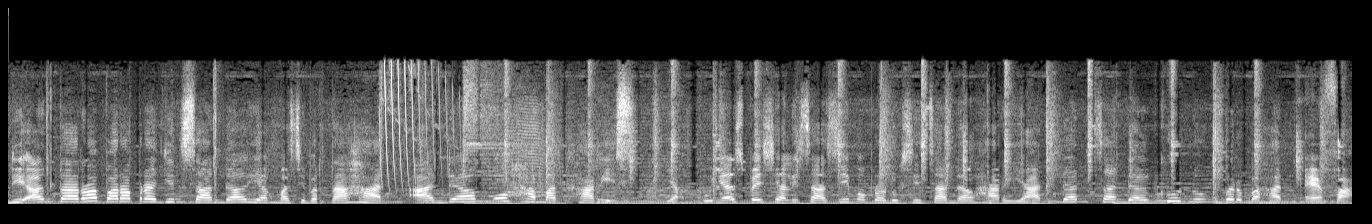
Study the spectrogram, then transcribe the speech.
Di antara para perajin sandal yang masih bertahan, ada Muhammad Haris yang punya spesialisasi memproduksi sandal harian dan sandal gunung berbahan Eva.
